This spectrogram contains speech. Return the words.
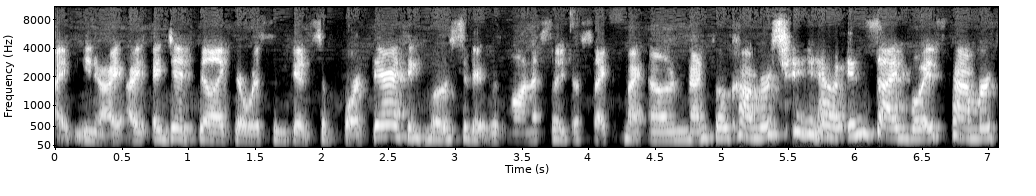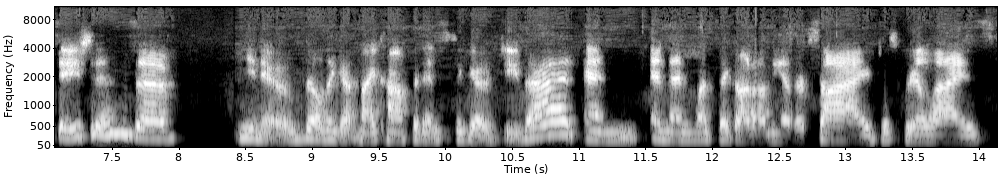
I, you know, I, I did feel like there was some good support there. I think most of it was honestly just like my own mental conversation, you know, inside voice conversations of, you know, building up my confidence to go do that. And and then once I got on the other side, just realized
